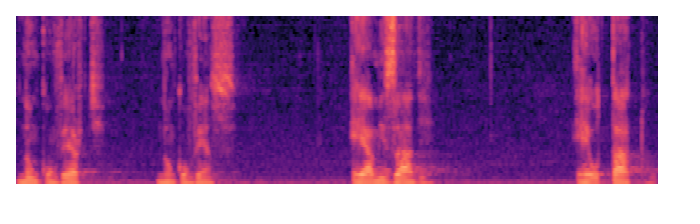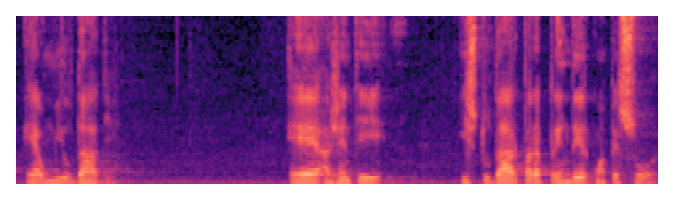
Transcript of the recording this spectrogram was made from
não converte, não convence. É amizade é o tato, é a humildade, é a gente estudar para aprender com a pessoa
